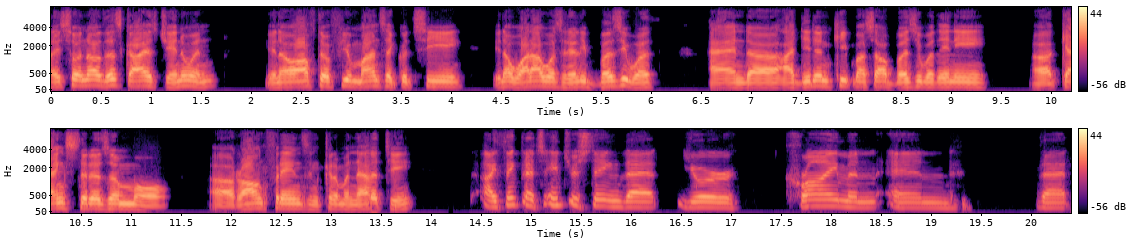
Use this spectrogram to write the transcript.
they saw no, this guy is genuine. You know, after a few months, they could see you know what I was really busy with, and uh, I didn't keep myself busy with any uh, gangsterism or uh, wrong friends and criminality. I think that's interesting that your crime and and that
